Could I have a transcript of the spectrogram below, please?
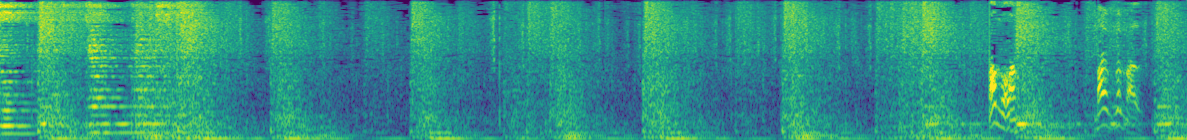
Come on. Move, move, move.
